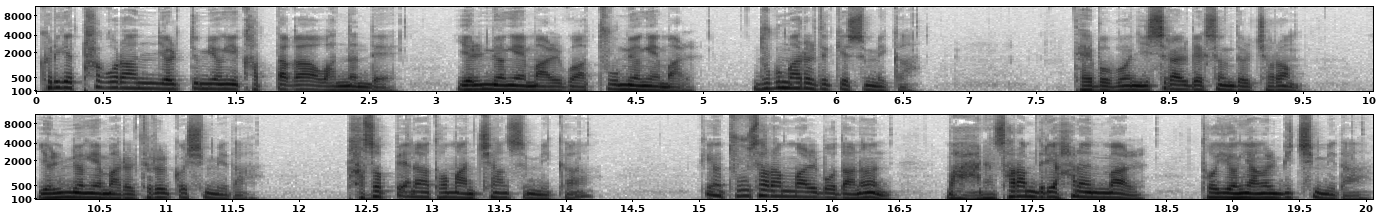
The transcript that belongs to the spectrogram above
그렇게 탁월한 12명이 갔다가 왔는데 10명의 말과 2명의 말, 누구 말을 듣겠습니까? 대부분 이스라엘 백성들처럼 10명의 말을 들을 것입니다. 다섯 배나 더 많지 않습니까? 그냥 두 사람 말보다는 많은 사람들이 하는 말 더 영향을 미칩니다.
